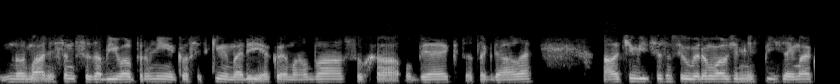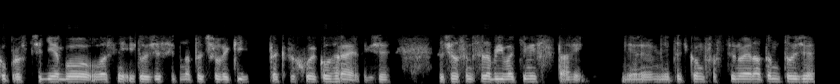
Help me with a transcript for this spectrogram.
normálně jsem se zabýval první klasickými médii, jako je malba, socha, objekt a tak dále ale čím více jsem si uvědomoval, že mě spíš zajímá jako prostředí, nebo vlastně i to, že si na to člověk tak trochu jako hraje. Takže začal jsem se zabývat těmi vztahy. Mě, mě teď fascinuje na tom to, že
